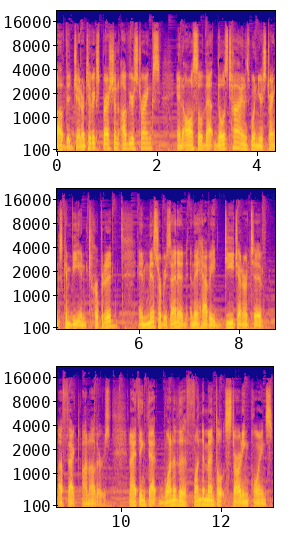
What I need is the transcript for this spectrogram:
of the generative expression of your strengths and also that those times when your strengths can be interpreted and misrepresented and they have a degenerative effect on others. And I think that one of the fundamental starting points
